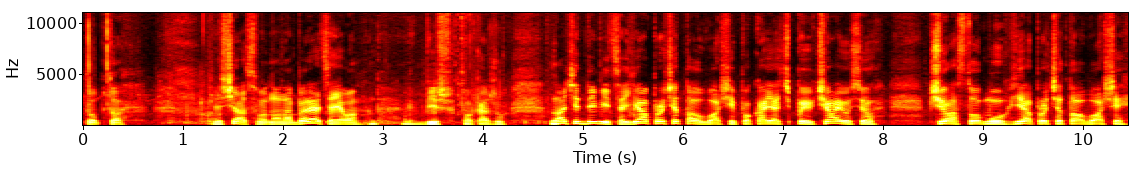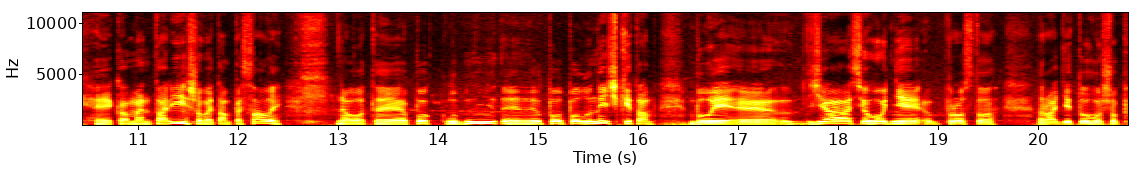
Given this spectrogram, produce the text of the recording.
Тобто Зараз воно набереться, я вам більш покажу. Значить, дивіться, я прочитав ваші, поки я пив чай, ось час тому я прочитав ваші е, коментарі, що ви там писали. Ну, От, е, по, клубні, по полунички там були. Я сьогодні просто раді того, щоб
